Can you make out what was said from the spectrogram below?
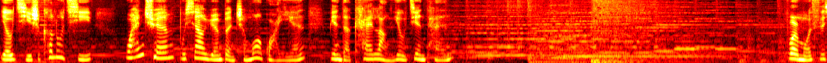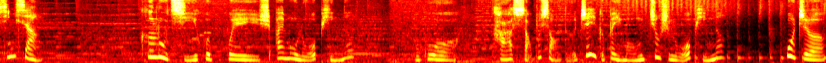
尤其是克鲁奇，完全不像原本沉默寡言，变得开朗又健谈。福尔摩斯心想：克鲁奇会不会是爱慕罗平呢？不过他晓不晓得这个贝蒙就是罗平呢？或者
